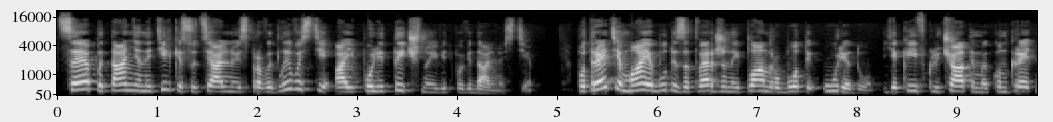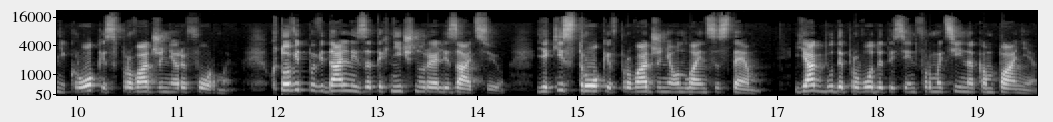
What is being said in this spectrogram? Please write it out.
Це питання не тільки соціальної справедливості, а й політичної відповідальності. По-третє, має бути затверджений план роботи уряду, який включатиме конкретні кроки з впровадження реформи. Хто відповідальний за технічну реалізацію, які строки впровадження онлайн-систем, як буде проводитися інформаційна кампанія?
